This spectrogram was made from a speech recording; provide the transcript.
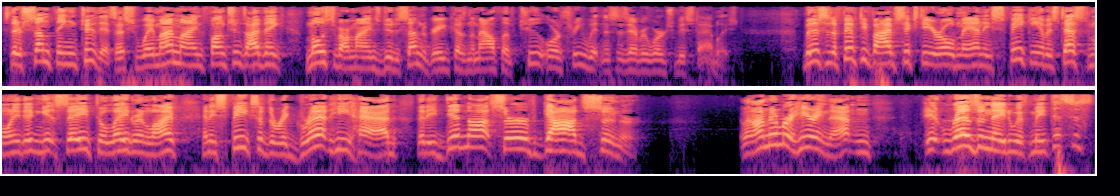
so there's something to this. That's the way my mind functions. I think most of our minds do to some degree because in the mouth of two or three witnesses, every word should be established. But this is a 55, 60 year old man. He's speaking of his testimony. He didn't get saved till later in life. And he speaks of the regret he had that he did not serve God sooner. I mean, I remember hearing that and it resonated with me. This is,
